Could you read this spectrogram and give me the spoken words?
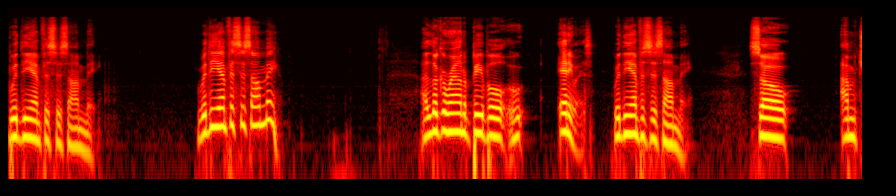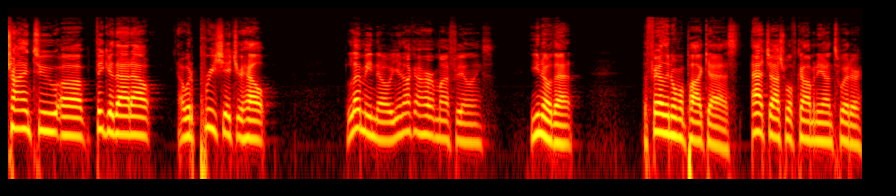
with the emphasis on me. With the emphasis on me. I look around at people who, anyways, with the emphasis on me. So I'm trying to uh, figure that out. I would appreciate your help. Let me know. You're not going to hurt my feelings. You know that. The Fairly Normal Podcast at Josh Wolf Comedy on Twitter.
